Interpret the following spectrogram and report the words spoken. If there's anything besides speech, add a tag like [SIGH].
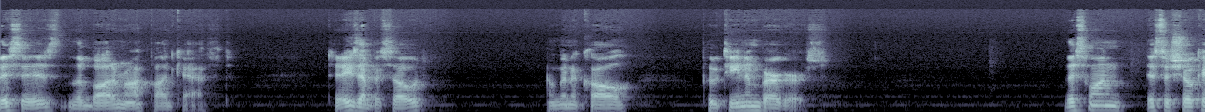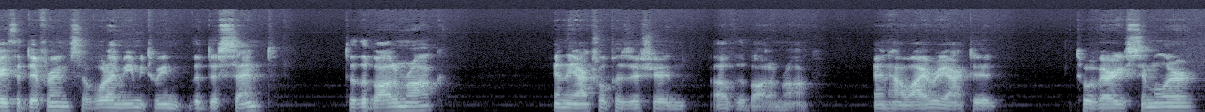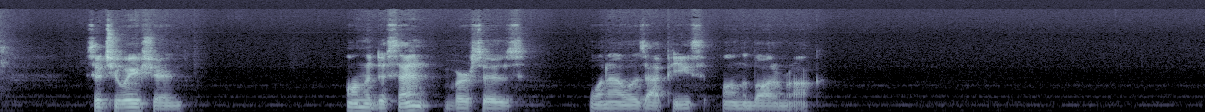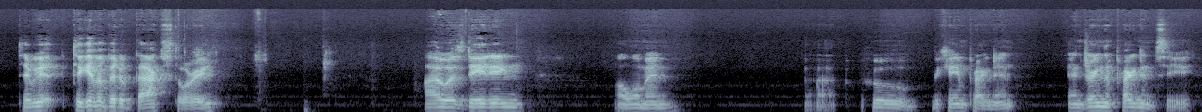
This is the Bottom Rock Podcast. Today's episode, I'm going to call Poutine and Burgers. This one is to showcase the difference of what I mean between the descent to the bottom rock and the actual position of the bottom rock, and how I reacted to a very similar situation on the descent versus when I was at peace on the bottom rock. To, get, to give a bit of backstory, I was dating a woman uh, who became pregnant, and during the pregnancy,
